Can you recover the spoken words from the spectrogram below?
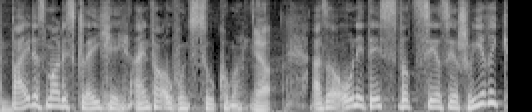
Mhm. Beides mal das Gleiche, einfach auf uns zukommen. Ja. Also ohne das wird es sehr, sehr schwierig,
